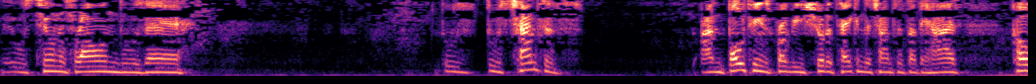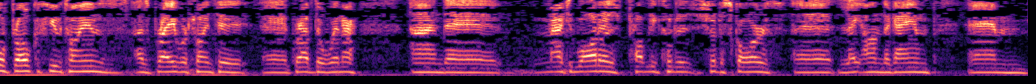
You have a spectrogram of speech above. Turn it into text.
it was to and fro. There was uh, there was there was chances and both teams probably should have taken the chances that they had. Cobh broke a few times as Bray were trying to uh, grab the winner, and uh, Marty Waters probably could have should have scored uh, late on the game. Um,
